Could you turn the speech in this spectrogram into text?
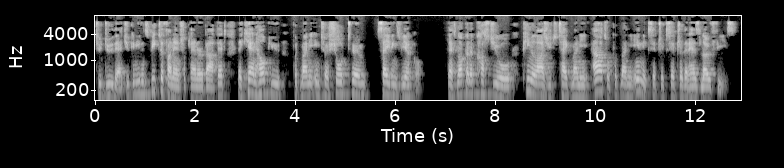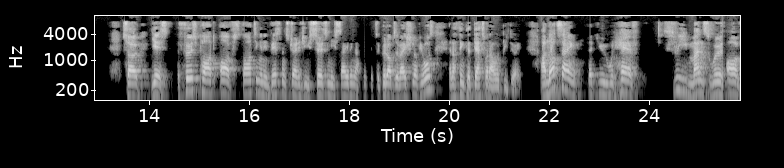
to do that. You can even speak to a financial planner about that. They can help you put money into a short-term savings vehicle. That's not going to cost you or penalize you to take money out or put money in, etc., etc., that has low fees. So yes, the first part of starting an investment strategy is certainly saving. I think it's a good observation of yours. And I think that that's what I would be doing. I'm not saying that you would have three months worth of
